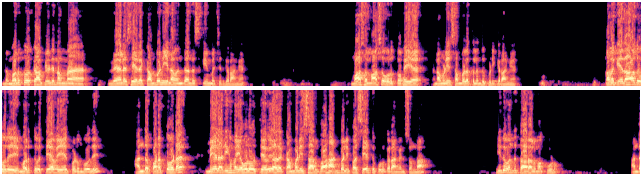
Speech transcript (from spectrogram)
இந்த மருத்துவ காப்பீடு நம்ம வேலை செய்யற கம்பெனியில வந்து அந்த ஸ்கீம் வச்சிருக்கிறாங்க. மாசம் மாசம் ஒரு தொகையை நம்முடைய சம்பளத்துல இருந்து பிடிக்கிறாங்க. நமக்கு ஏதாவது ஒரு மருத்துவ தேவை ஏற்படும் போது அந்த பணத்தோட மேலதிகமாக எவ்வளவு தேவையோ அதை கம்பெனி சார்பாக அன்பளிப்பா சேர்த்து கொடுக்கறாங்கன்னு சொன்னா இது வந்து தாராளமா கூடும். அந்த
